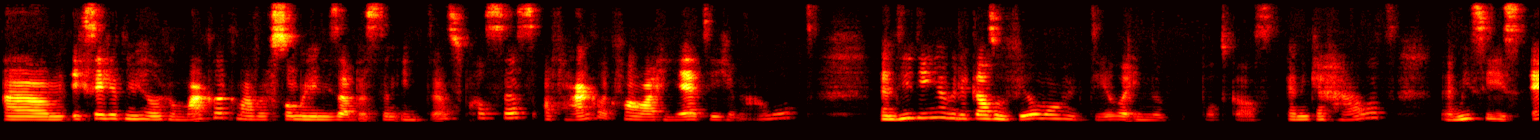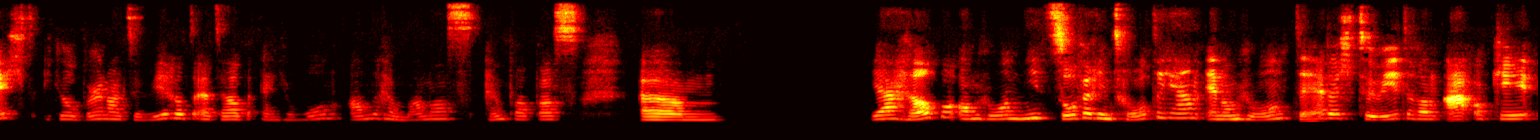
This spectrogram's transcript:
Um, ik zeg het nu heel gemakkelijk, maar voor sommigen is dat best een intens proces, afhankelijk van waar jij tegenaan loopt. En die dingen wil ik al zoveel mogelijk delen in de podcast. En ik herhaal het, mijn missie is echt, ik wil burn-out de wereld uithelpen en gewoon andere mama's en papa's ja, helpen om gewoon niet zo ver in het rood te gaan en om gewoon tijdig te weten van, ah oké,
